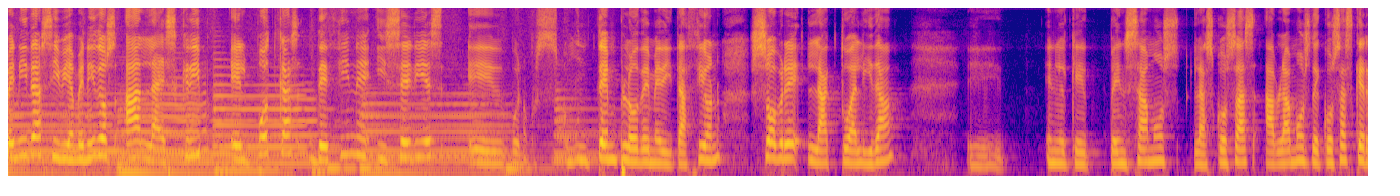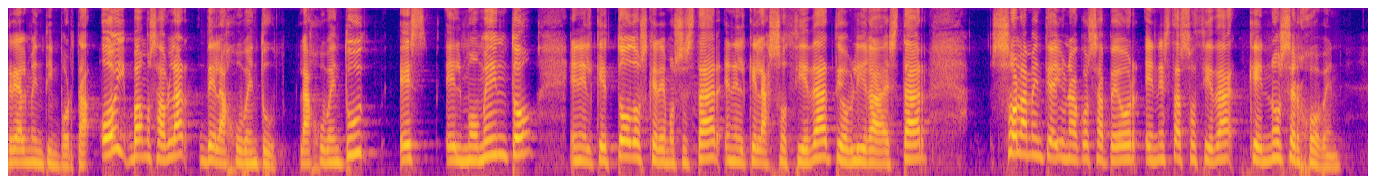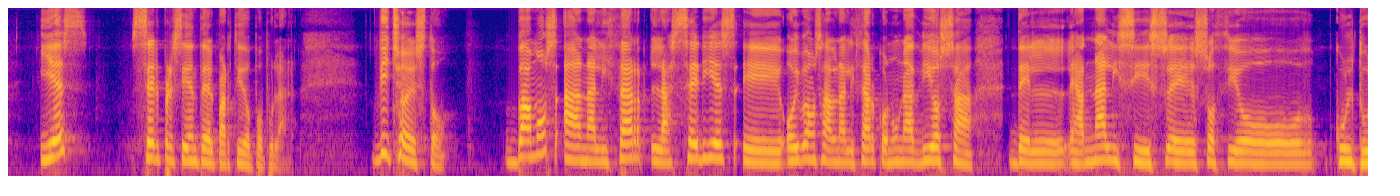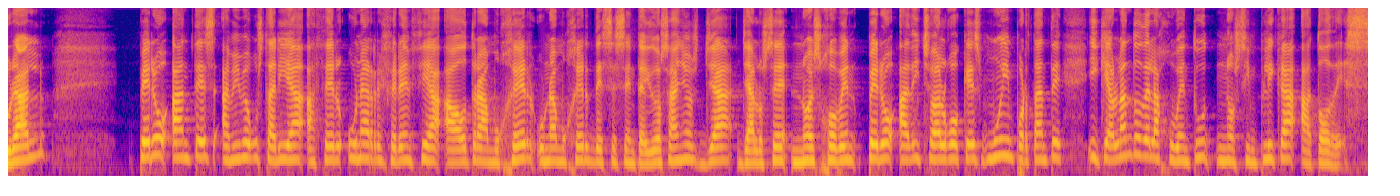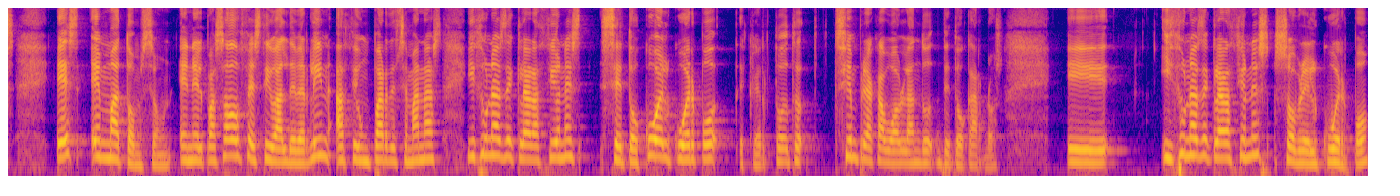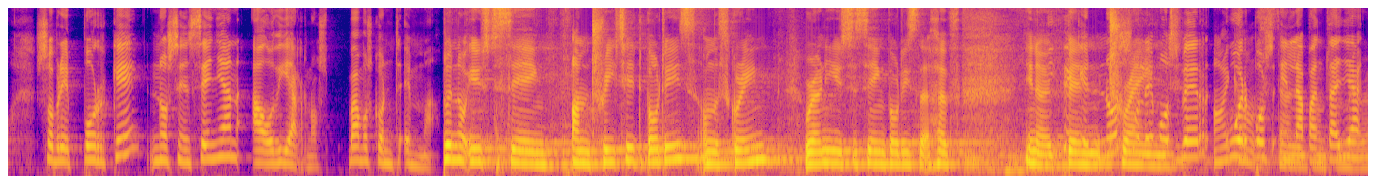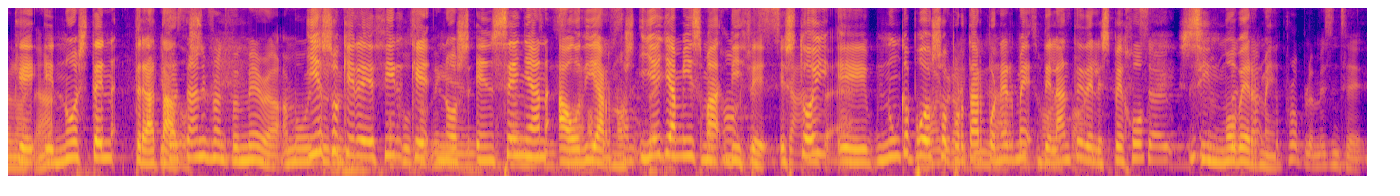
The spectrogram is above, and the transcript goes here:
Bienvenidas y bienvenidos a La Script, el podcast de cine y series, eh, bueno, pues como un templo de meditación sobre la actualidad. eh, en el que pensamos las cosas, hablamos de cosas que realmente importan. Hoy vamos a hablar de la juventud. La juventud es el momento en el que todos queremos estar, en el que la sociedad te obliga a estar. Solamente hay una cosa peor en esta sociedad que no ser joven, y es ser presidente del Partido Popular. Dicho esto, vamos a analizar las series. eh, hoy vamos a analizar con una diosa del análisis eh, sociocultural. Pero antes, a mí me gustaría hacer una referencia a otra mujer, una mujer de 62 años, ya, ya lo sé, no es joven, pero ha dicho algo que es muy importante y que hablando de la juventud nos implica a todos. Es Emma Thompson. En el pasado Festival de Berlín, hace un par de semanas, hizo unas declaraciones, se tocó el cuerpo, siempre acabo hablando de tocarnos. Eh, hizo unas declaraciones sobre el cuerpo, sobre por qué nos enseñan a odiarnos. Vamos con Emma. We're not used to seeing untreated bodies on the screen. We're only used to seeing bodies that have, you know, Dice que no trained. solemos ver cuerpos en la pantalla que like no estén tratados. mirror, Y sort eso of- quiere decir que nos enseñan a odiarnos. Y ella I misma dice, estoy, eh, nunca puedo soportar ponerme delante del espejo So, sin moverme.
